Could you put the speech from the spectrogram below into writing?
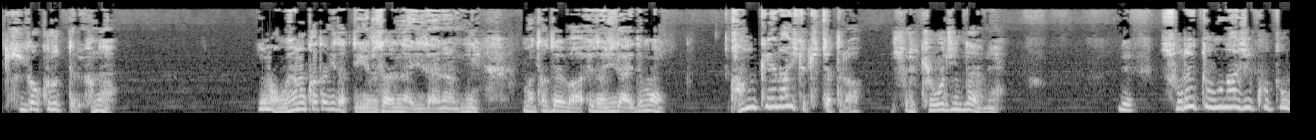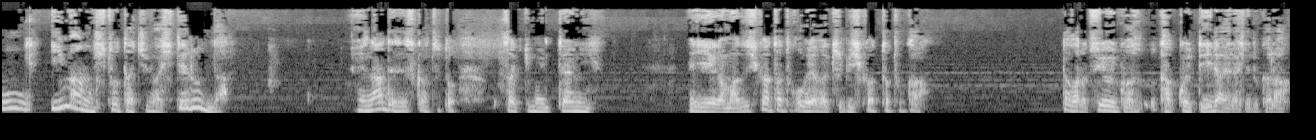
気が狂ってるよね。今、親の仇だって許されない時代なのに、まあ、例えば江戸時代でも、関係ない人切っちゃったら、それ強靭だよね。で、それと同じことを今の人たちはしてるんだ。え、なんでですか？ちょっと、さっきも言ったように、家が貧しかったとか、親が厳しかったとか、だから強い子はかっこいいってイライラしてるから、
